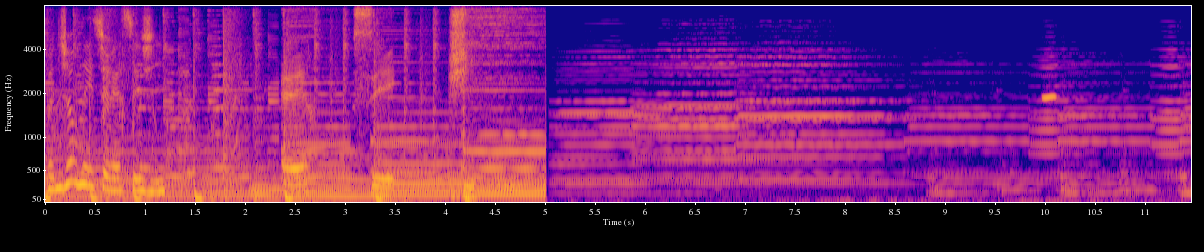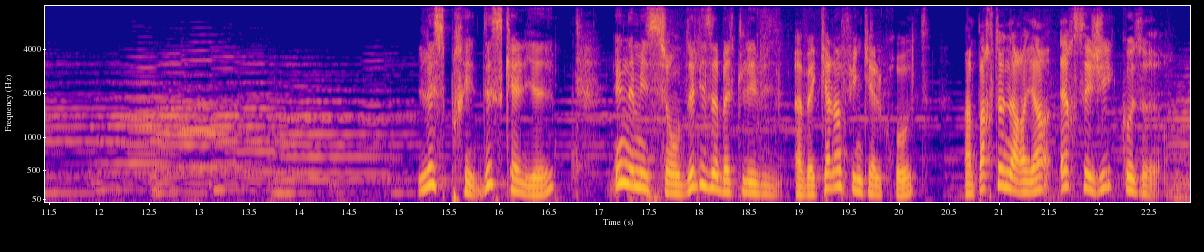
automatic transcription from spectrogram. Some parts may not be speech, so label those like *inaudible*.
Bonne journée sur RCJ. RCJ. L'esprit d'escalier, une émission d'Elisabeth Lévy avec Alain Finkielkraut, un partenariat RCJ Causeur.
